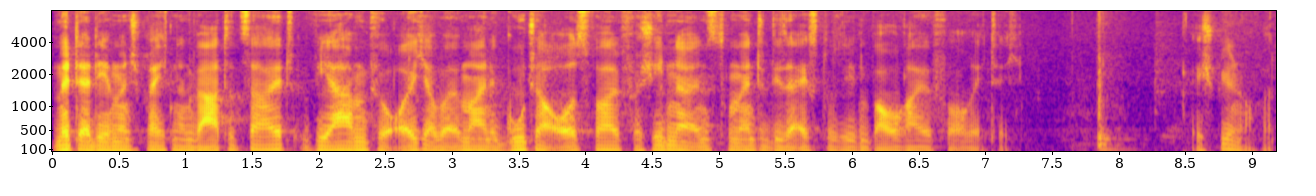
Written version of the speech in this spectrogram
mit der dementsprechenden Wartezeit. Wir haben für euch aber immer eine gute Auswahl verschiedener Instrumente dieser exklusiven Baureihe vorrätig. Ich spiele noch was.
